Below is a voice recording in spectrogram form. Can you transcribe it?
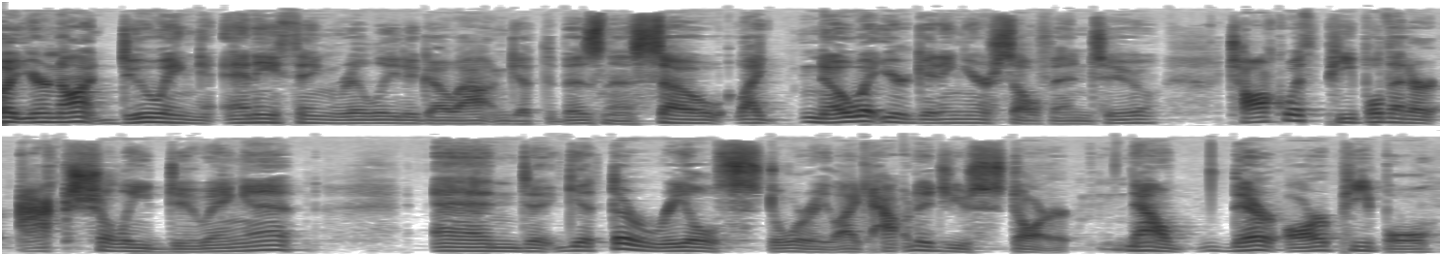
But you're not doing anything really to go out and get the business. So, like, know what you're getting yourself into. Talk with people that are actually doing it and get the real story. Like, how did you start? Now, there are people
